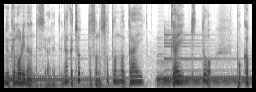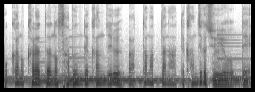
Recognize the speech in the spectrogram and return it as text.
ぬくもりなんですよあれって。なんかちょっとその外の外外気とポカポカの体の差分で感じるあったまったなって感じが重要で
